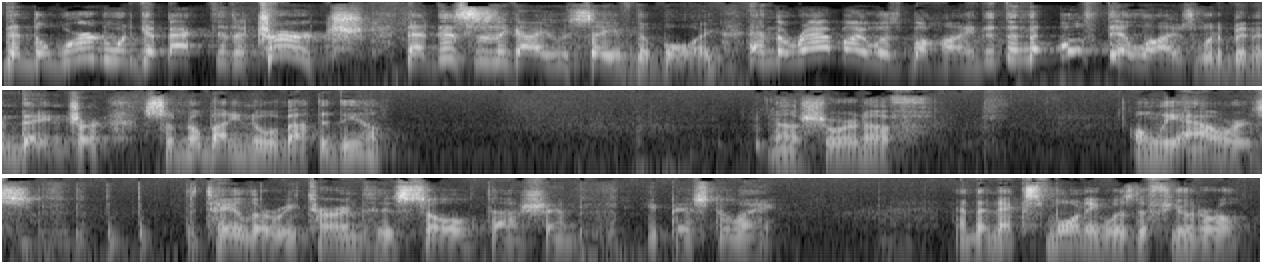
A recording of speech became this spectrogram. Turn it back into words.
then the word would get back to the church that this is the guy who saved the boy, and the rabbi was behind it, then both their lives would have been in danger. So nobody knew about the deal. Now, sure enough, only hours, the tailor returned his soul to Hashem. He passed away. And the next morning was the funeral.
